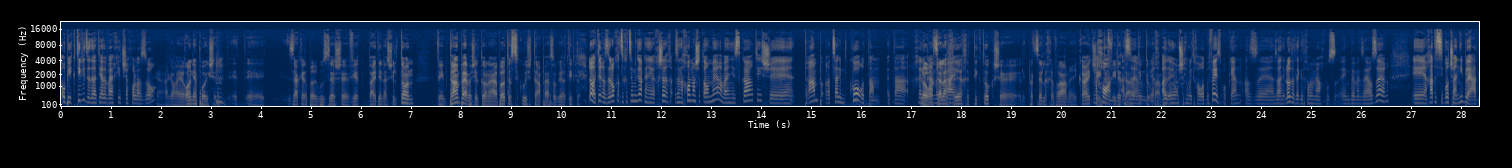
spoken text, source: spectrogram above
אובייקטיבית, זה לדעתי הדבר היחיד שיכול לעזור. כן, אגב, האירוניה פה היא שזקרברג הוא זה שהביא את ביידן לשלטון, ואם טראמפ היה בשלטון, היה הרבה יותר סיכוי שטראמפ היה סוגר את טיקטוק. לא, תראה, זה, לא, זה חצי מדויק, אני חושב, זה נכון מה שאתה אומר, אבל אני הזכרתי שטראמפ רצה למכור אותם, את החלק לא, האמריקאי. לא, הוא רצה להכריח את טיקטוק להתפצל לחברה אמריקאית, שהיא נכון, תפעיל את הטיקטוק באמריקה. נכון, אז היו ממשיכים להתחרות בפייסבוק, כן? אז, אה, אז אני לא יודעת להגיד לך במאה אחוז אם באמת זה היה עוזר. אה, אחת הסיבות שאני בעד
